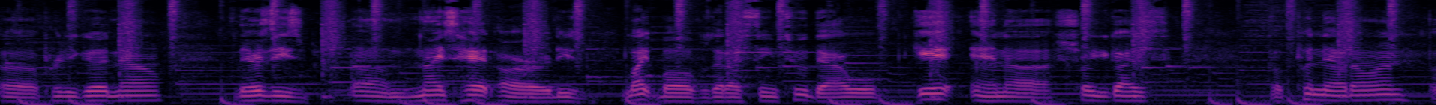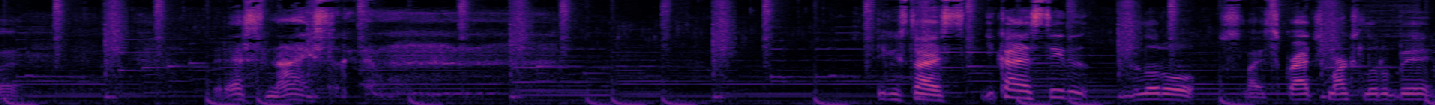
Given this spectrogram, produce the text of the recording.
uh, pretty good now there's these um, nice head or these light bulbs that I've seen too that I will get and uh, show you guys of putting that on. But, that's nice. Look at that. You can start. You kind of see the, the, little like scratch marks a little bit.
